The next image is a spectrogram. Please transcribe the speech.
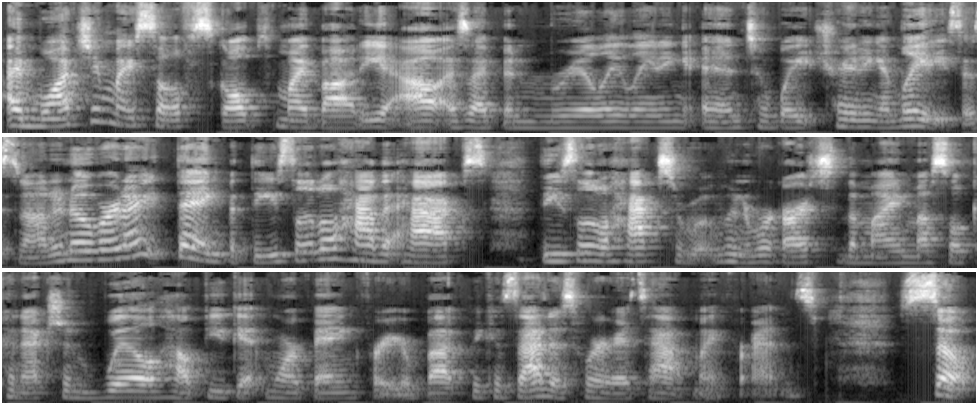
I'm watching myself sculpt my body out as I've been really leaning into weight training. And ladies, it's not an overnight thing, but these little habit hacks, these little hacks in regards to the mind muscle connection will help you get more bang for your buck because that is where it's at, my friends. So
